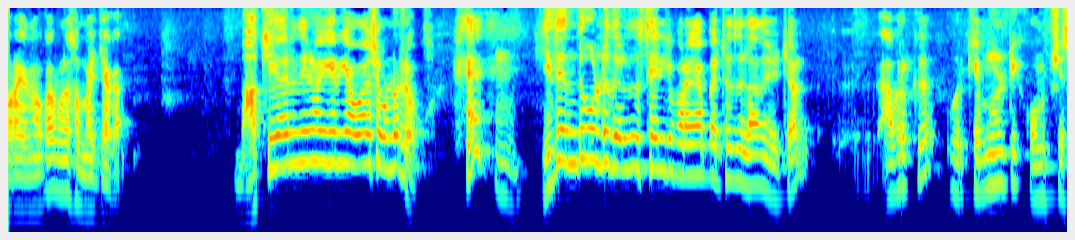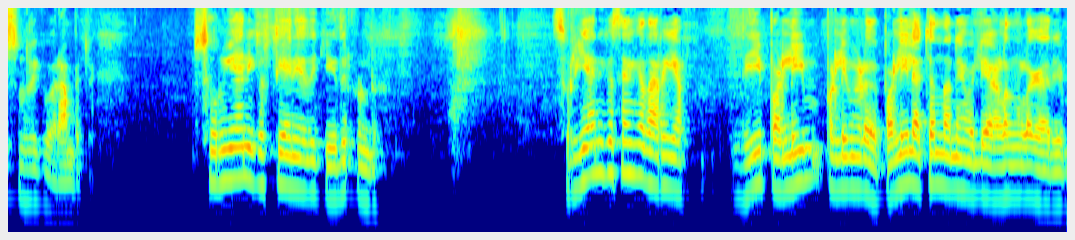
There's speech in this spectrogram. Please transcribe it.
പറയുന്നതോ ഒക്കെ നമ്മൾ സമ്മതിച്ചേക്കാം. ബാക്കി കാര്യം തീരുമാനിക്കാൻ എനിക്ക് അവകാശമുണ്ടല്ലോ? ഇതെന്തുകൊണ്ട് ദളിത് ക്രിസ്ത്യാനിക്ക് പറയാൻ പറ്റുന്നില്ല എന്ന് ചോദിച്ചാൽ അവർക്ക് ഒരു കമ്മ്യൂണിറ്റി കോൺഷ്യസ്നസിലേക്ക് വരാൻ പറ്റും. സുറിയാനി ക്രിസ്ത്യാനി അത് ചെയ്തിട്ടുണ്ട്. സുറിയാനി ക്രിസ്ത്യാനിക്ക് അതറിയാം. ഇത് ഈ പള്ളിയും പള്ളിമയുടെ പള്ളിയിൽ അച്ഛൻ തന്നെ വലിയ ആളെന്നുള്ള കാര്യം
